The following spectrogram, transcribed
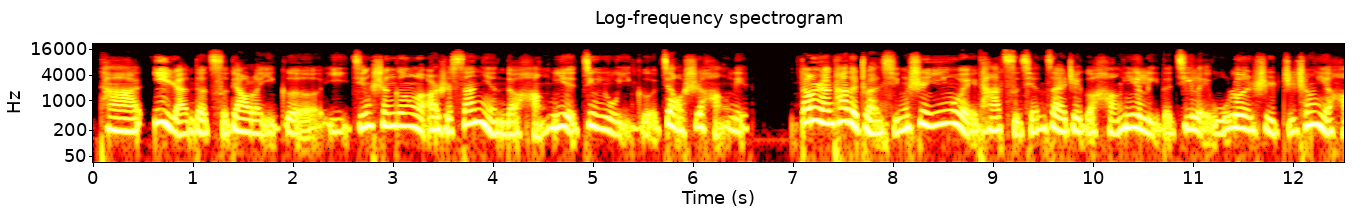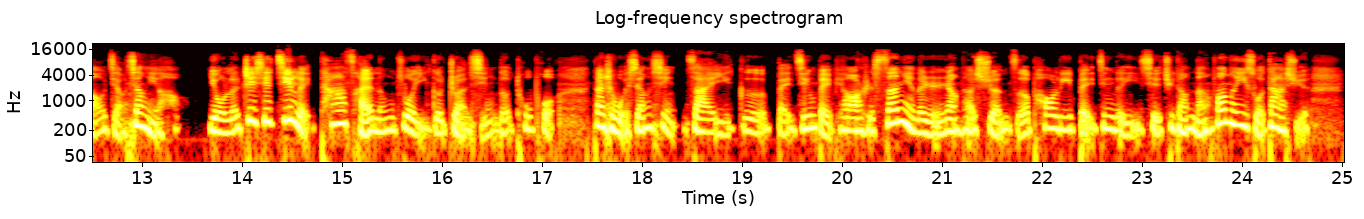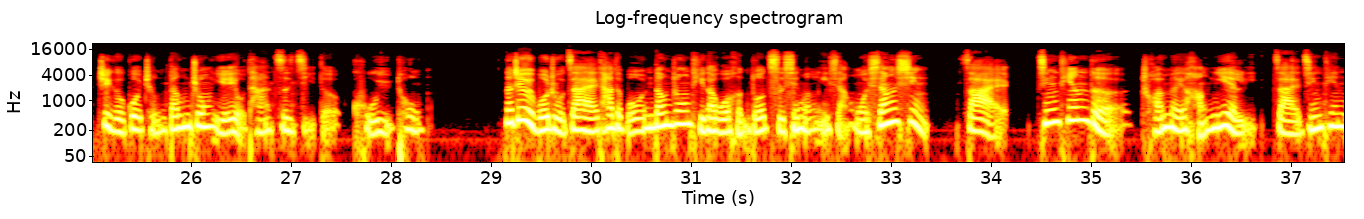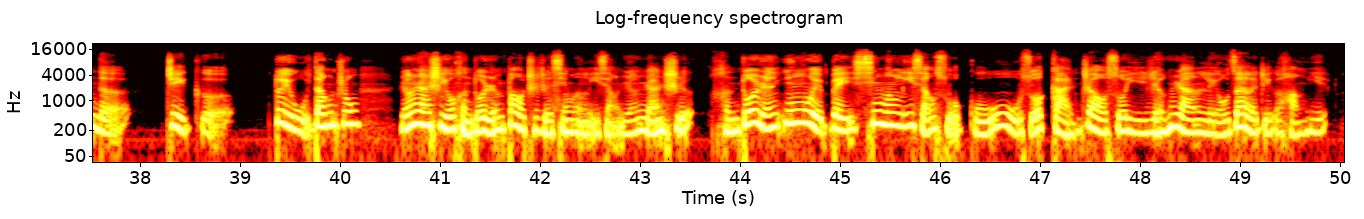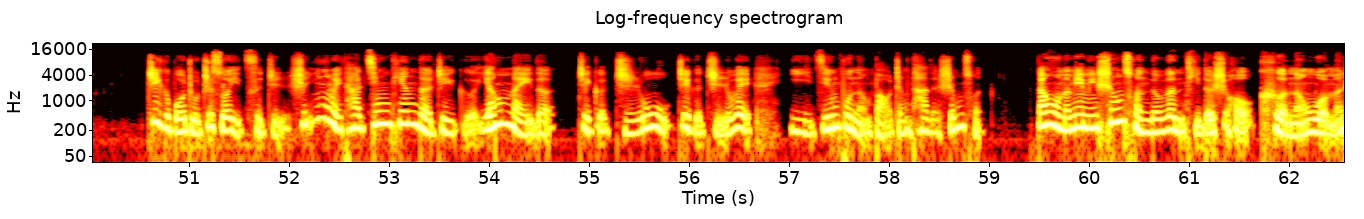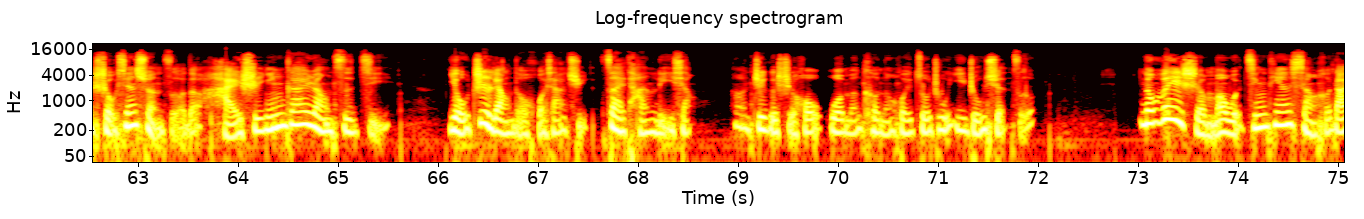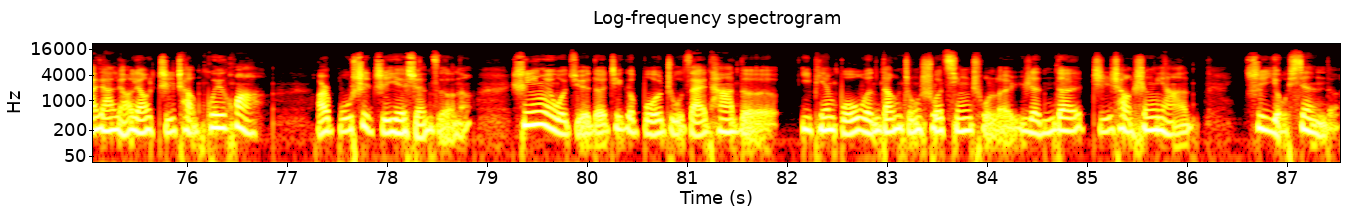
他毅然的辞掉了一个已经深耕了二十三年的行业，进入一个教师行列。当然，他的转型是因为他此前在这个行业里的积累，无论是职称也好，奖项也好。有了这些积累，他才能做一个转型的突破。但是我相信，在一个北京北漂二十三年的人，让他选择抛离北京的一切，去到南方的一所大学，这个过程当中也有他自己的苦与痛。那这位博主在他的博文当中提到过很多次新闻理想。我相信，在今天的传媒行业里，在今天的这个队伍当中，仍然是有很多人保持着新闻理想，仍然是。很多人因为被新闻理想所鼓舞、所感召，所以仍然留在了这个行业。这个博主之所以辞职，是因为他今天的这个央媒的这个职务、这个职位已经不能保证他的生存。当我们面临生存的问题的时候，可能我们首先选择的还是应该让自己有质量的活下去，再谈理想啊。这个时候，我们可能会做出一种选择。那为什么我今天想和大家聊聊职场规划，而不是职业选择呢？是因为我觉得这个博主在他的一篇博文当中说清楚了，人的职场生涯是有限的。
